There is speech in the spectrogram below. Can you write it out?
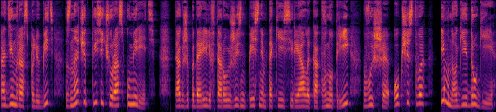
«Один раз полюбить значит тысячу раз умереть». Также подарили вторую жизнь песням такие сериалы, как «Внутри», «Высшее общество» и многие другие.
